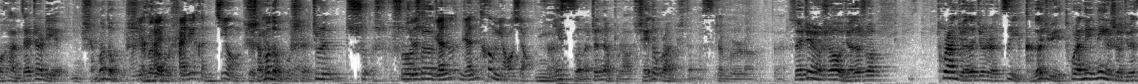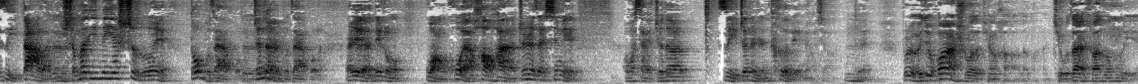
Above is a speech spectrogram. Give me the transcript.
我靠，你在这里你什么都不是，什么都不是海海底很静，什么都不是，就是说说人人特渺小。你你死了真的不知道，谁都不知道你是怎么死的。真不知道，对，所以这种时候，我觉得说，突然觉得就是自己格局，突然那那个时候觉得自己大了，你什么那些世俗东西都不在乎了，真的是不在乎了，而且那种广阔呀、浩瀚啊，真是在心里，哇塞，觉得自己真的人特别渺小。嗯对，不是有一句话说的挺好的吗？久在樊笼里，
